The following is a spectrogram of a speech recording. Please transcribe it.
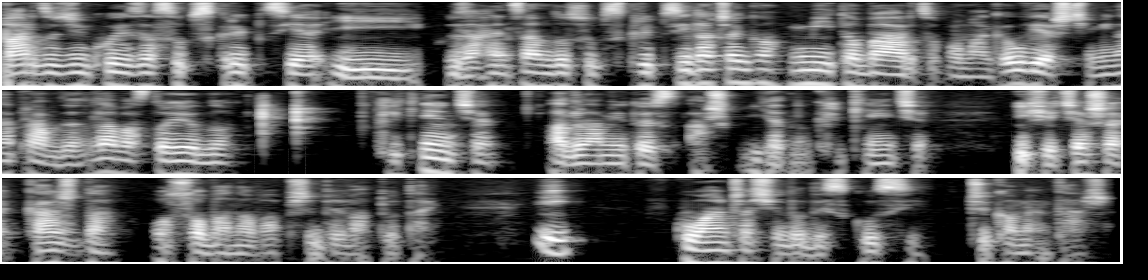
Bardzo dziękuję za subskrypcję i zachęcam do subskrypcji. Dlaczego? Mi to bardzo pomaga. Uwierzcie mi, naprawdę. Dla Was to jedno kliknięcie, a dla mnie to jest aż jedno kliknięcie i się cieszę, każda osoba nowa przybywa tutaj i włącza się do dyskusji czy komentarzy.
